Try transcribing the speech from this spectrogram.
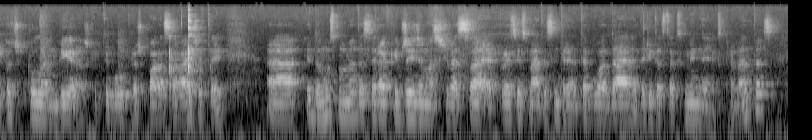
ypač Pull&Beer, aš kaip tai buvau prieš porą savaičių, tai uh, įdomus momentas yra, kaip žaidžiamas šviesa. Ir praeisiais metais internete buvo darytas toks mini eksperimentas, uh,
